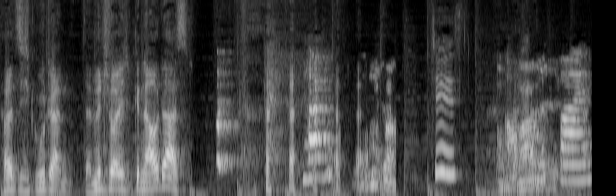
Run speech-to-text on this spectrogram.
Hört sich gut an. Dann wünsche ich euch genau das. Danke. Super. Tschüss! Auf Auf Baden. Fußball.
